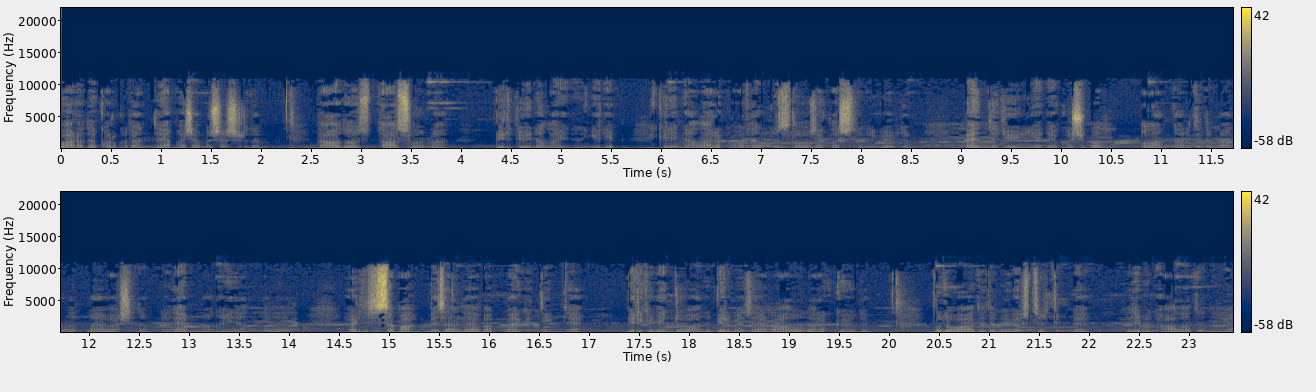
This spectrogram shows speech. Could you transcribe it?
bu arada korkudan ne yapacağımı şaşırdım. Daha doğrusu daha sonra bir düğün alayının gelip gelini alarak oradan hızla uzaklaştığını gördüm. Ben de düğün yerine koşup ol, olanları dedim anlatmaya başladım. Neden bana inanmadı? Ertesi sabah mezarlığa bakmaya gittiğimde bir gelin duvarını bir mezara bağlı olarak gördüm. Bu dua dedemi gösterdiğimde dedemin ağladığını ve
